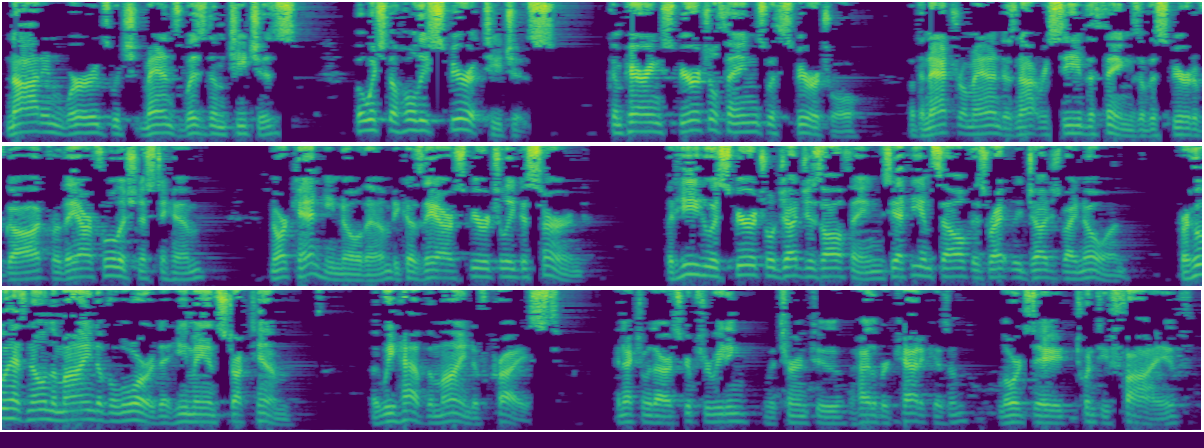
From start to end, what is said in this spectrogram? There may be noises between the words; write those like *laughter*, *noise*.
not in words which man's wisdom teaches, but which the Holy Spirit teaches, comparing spiritual things with spiritual. But the natural man does not receive the things of the Spirit of God, for they are foolishness to him, nor can he know them, because they are spiritually discerned. But he who is spiritual judges all things, yet he himself is rightly judged by no one. For who has known the mind of the Lord that he may instruct him? But we have the mind of Christ. In connection with our scripture reading, we turn to the Heidelberg Catechism, Lord's Day 25.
